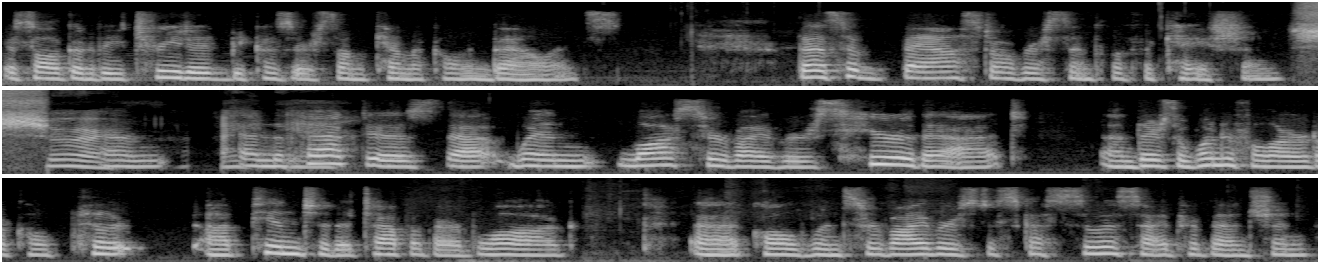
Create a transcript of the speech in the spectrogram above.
It's all going to be treated because there's some chemical imbalance. That's a vast oversimplification. Sure. And, I, and the yeah. fact is that when loss survivors hear that, and there's a wonderful article p- uh, pinned to the top of our blog uh, called When Survivors Discuss Suicide Prevention,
